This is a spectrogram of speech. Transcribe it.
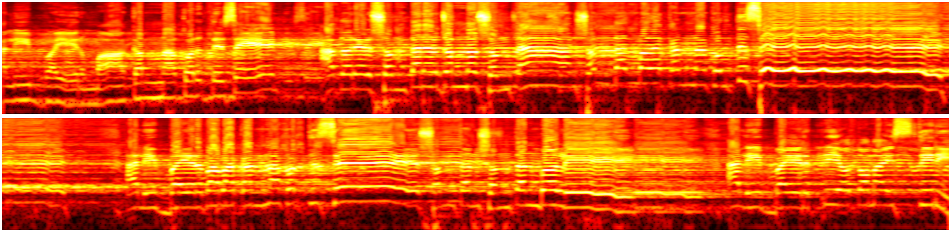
আলিফ ভাইয়ের মা কান্না করতেছে। আদরের সন্তানের জন্য সন্তান সন্তান মারা কান্না করতেছে। আলিফ ভাইয়ের বাবা কান্না করতেছে। সন্তান সন্তান বলে, আলিফ ভাইয়ের প্রিয়তমা স্ত্রী,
